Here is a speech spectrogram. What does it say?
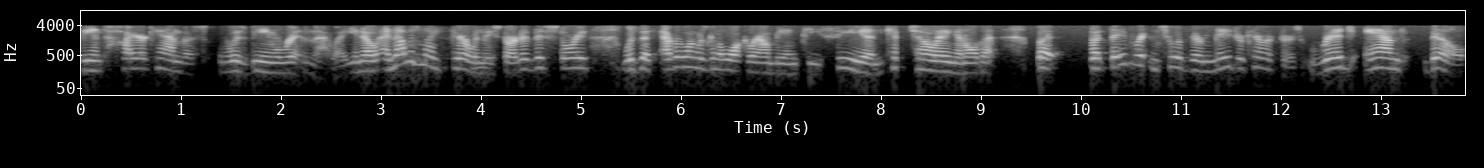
the entire canvas was being written that way, you know, and that was my fear when they started this story was that everyone was going to walk around being PC and tiptoeing and all that. But but they've written two of their major characters, Ridge and Bill,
